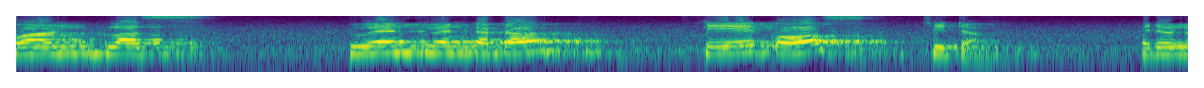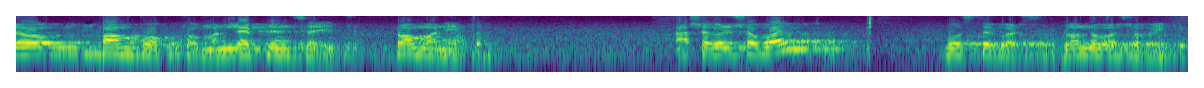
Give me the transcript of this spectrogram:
one plus two n two n কাটা এ কস থিটা এটা হলো বাম পক্ষ মানে লেফট হ্যান্ড সাইড প্রমাণিত। আশা করি সবাই বুঝতে পারছে। ধন্যবাদ সবাইকে।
